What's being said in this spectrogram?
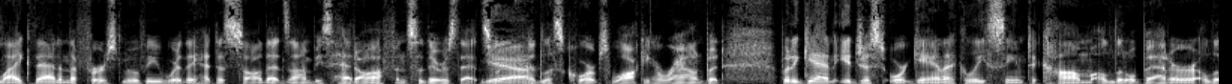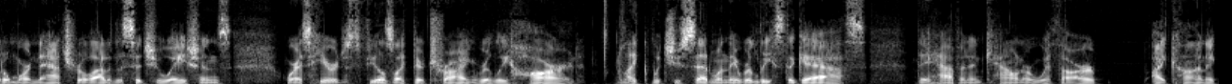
like that in the first movie where they had to saw that zombie's head off and so there was that sort Yeah. of headless corpse walking around. But but again, it just organically seemed to come a little better, a little more natural out of the situations. Whereas here it just feels like they're trying really hard. Like what you said when they release the gas, they have an encounter with our iconic,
